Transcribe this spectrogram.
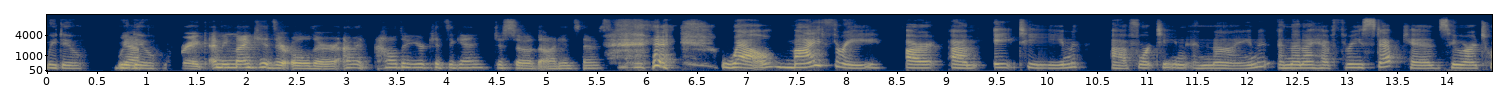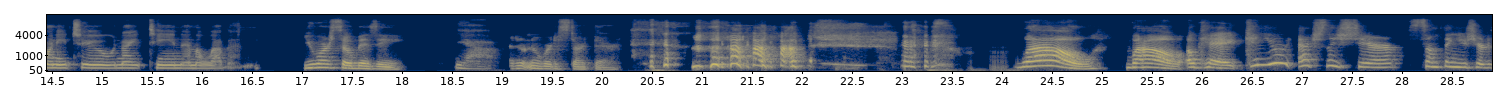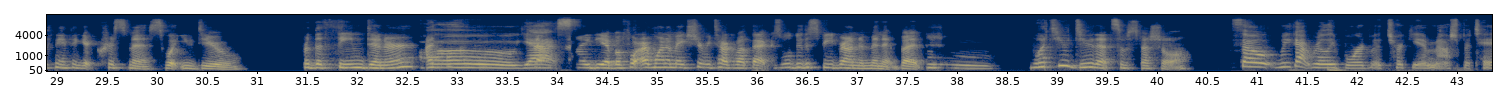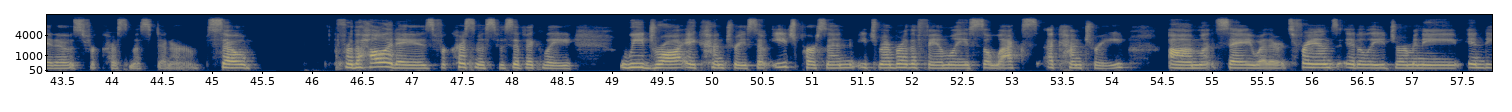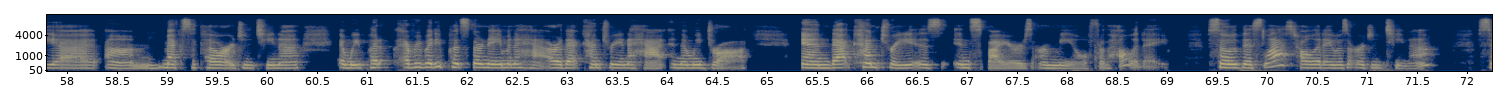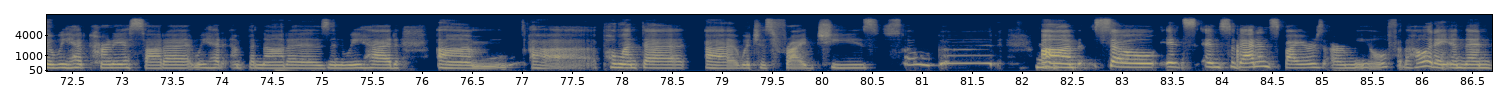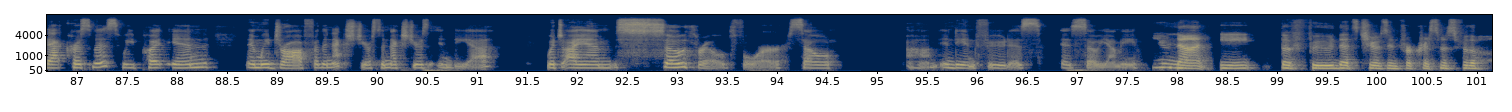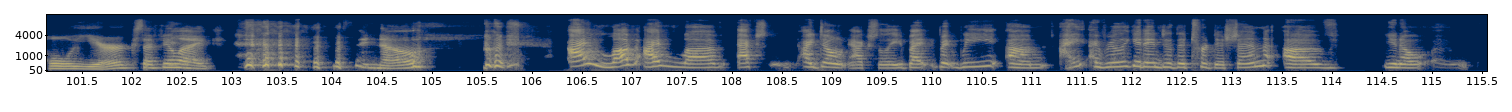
We do. We yeah, do. Break. I mean, my kids are older. I mean, how old are your kids again? Just so the audience knows. well, my three are um, 18, uh, 14, and nine. And then I have three step kids who are 22, 19, and 11. You are so busy. Yeah. I don't know where to start there. wow. Wow. Okay. Can you actually share something you shared with me, I think at Christmas, what you do for the theme dinner? Oh, yes. idea before I want to make sure we talk about that because we'll do the speed round in a minute. But mm-hmm. what do you do that's so special? So we got really bored with turkey and mashed potatoes for Christmas dinner. So for the holidays, for Christmas specifically, we draw a country. So each person, each member of the family selects a country um, let's say whether it's France, Italy, Germany, India, um, Mexico, Argentina, and we put everybody puts their name in a hat or that country in a hat, and then we draw. And that country is inspires our meal for the holiday. So this last holiday was Argentina. So we had carne asada, and we had empanadas, and we had um, uh, polenta, uh, which is fried cheese. So good Um, so it's and so that inspires our meal for the holiday. And then that Christmas we put in and we draw for the next year. So next year's India, which I am so thrilled for. So um, Indian food is is so yummy. You not eat the food that's chosen for Christmas for the whole year because I feel like say no. I love, I love actually, I don't actually, but, but we, um, I, I really get into the tradition of, you know,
